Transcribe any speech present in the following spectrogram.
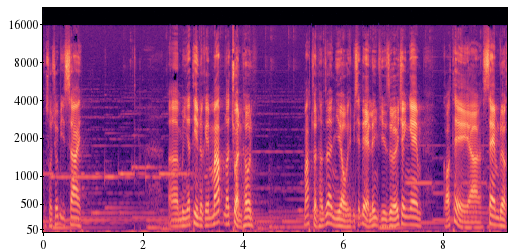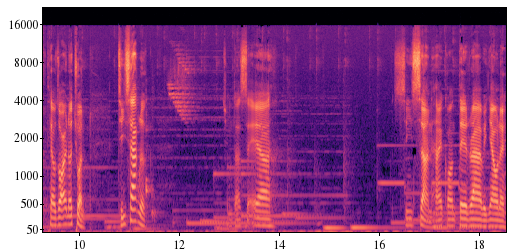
Một số chỗ bị sai. Uh, Mình đã tìm được cái map nó chuẩn hơn. Map chuẩn hơn rất là nhiều Thì mình sẽ để link phía dưới cho anh em Có thể uh, xem được, theo dõi nó chuẩn. Chính xác được. Chúng ta sẽ... Uh, sinh sản hai con Terra với nhau này.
